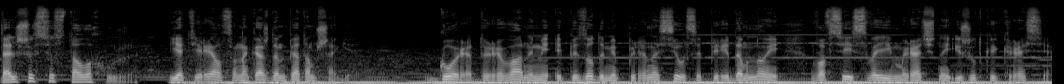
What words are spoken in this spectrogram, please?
Дальше все стало хуже. Я терялся на каждом пятом шаге. Город рваными эпизодами переносился передо мной во всей своей мрачной и жуткой красе.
